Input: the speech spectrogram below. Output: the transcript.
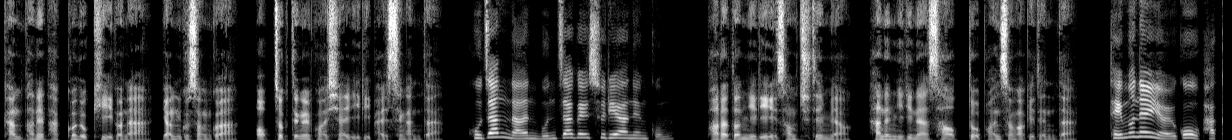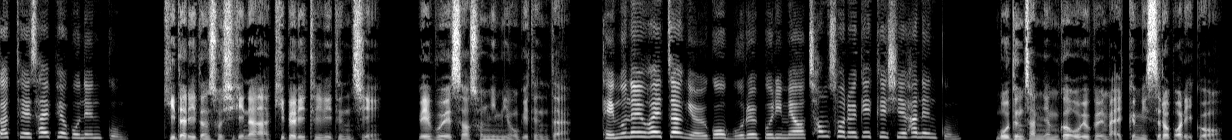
간판에 바꿔놓기이거나 연구성과 업적 등을 과시할 일이 발생한다. 고장 난 문짝을 수리하는 꿈. 바라던 일이 성취되며 하는 일이나 사업도 번성하게 된다. 대문을 열고 바깥을 살펴보는 꿈. 기다리던 소식이나 기별이 들리든지 외부에서 손님이 오게 된다. 대문을 활짝 열고 물을 뿌리며 청소를 깨끗이 하는 꿈. 모든 잡념과 오욕을 말끔히 쓸어버리고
